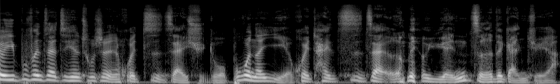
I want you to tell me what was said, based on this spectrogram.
有一部分在之前出生人会自在许多，不过呢，也会太自在而没有原则的感觉呀、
